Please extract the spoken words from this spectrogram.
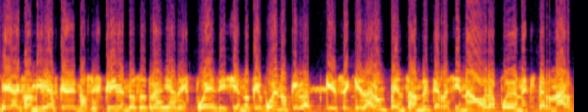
eh, hay familias que nos escriben dos o tres días después diciendo que bueno, que, la, que se quedaron pensando y que recién ahora pueden externar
